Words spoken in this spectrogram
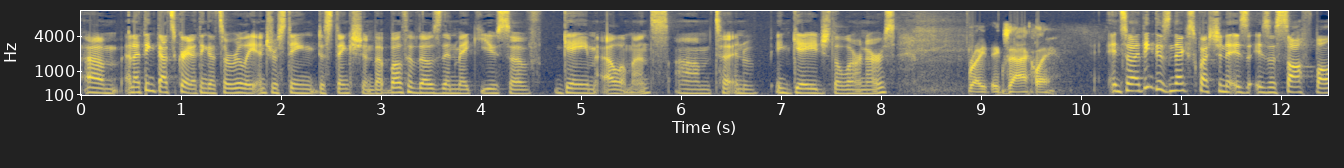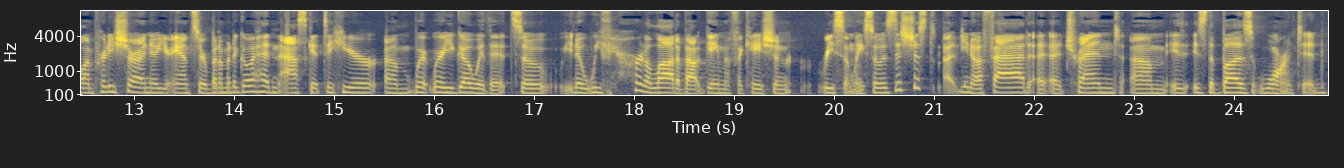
um, and I think that's great. I think that's a really interesting distinction. But both of those then make use of game elements um, to en- engage the learners. Right. Exactly and so I think this next question is is a softball. I'm pretty sure I know your answer, but I'm going to go ahead and ask it to hear um, where, where, you go with it. So you know we've heard a lot about gamification recently. So is this just uh, you know a fad, a, a trend? Um, is, is the buzz warranted?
